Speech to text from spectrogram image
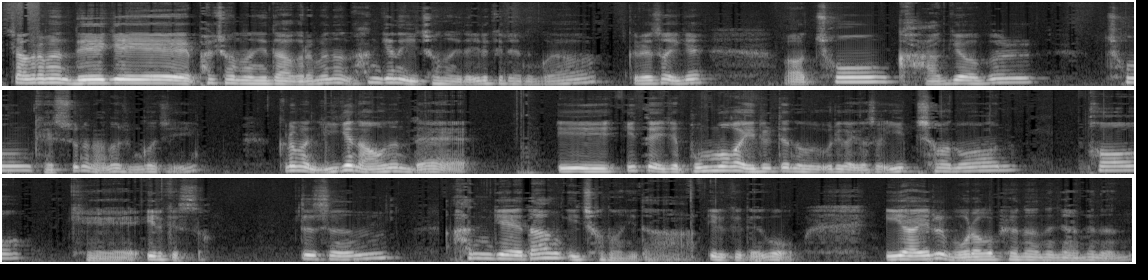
자, 그러면 4개에 8,000원이다. 그러면은 한 개는 2,000원이다. 이렇게 되는 거야. 그래서 이게 어, 총 가격을 총 개수로 나눠 준 거지. 그러면 이게 나오는데 이 이때 이제 분모가 이럴 때는 우리가 이것을 2,000원 per 개 이렇게 써. 뜻은 한 개당 2,000원이다. 이렇게 되고 이 아이를 뭐라고 표현하느냐 하면은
